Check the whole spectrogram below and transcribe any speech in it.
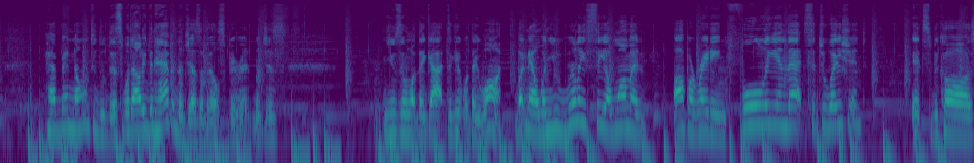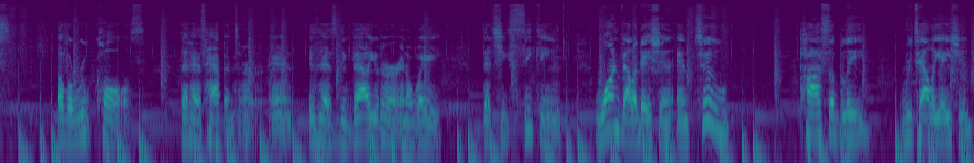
have been known to do this without even having the Jezebel spirit, which is using what they got to get what they want. But now, when you really see a woman operating fully in that situation, it's because of a root cause that has happened to her and it has devalued her in a way that she's seeking one validation and two possibly retaliation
